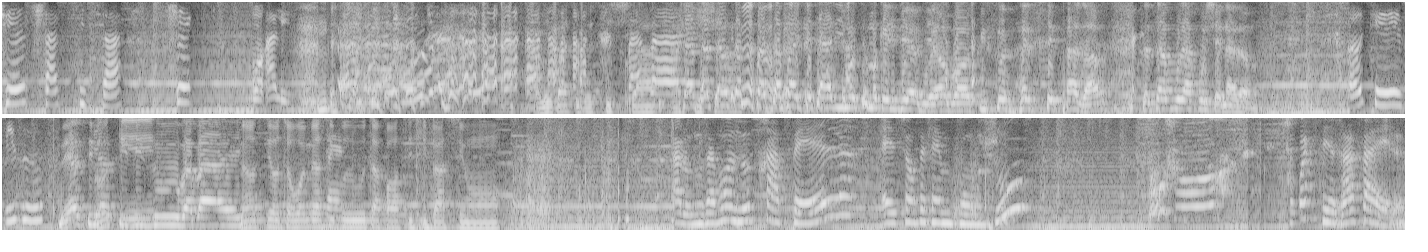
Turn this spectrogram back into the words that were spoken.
chiens. Cinq... Bon, allez. On est passé de 6 chats Bye à bye. T'as 6 chats. t'as- t'as- t'as pas été t'as dit, moi, tu manques une dernière. Bon, puis, c'est pas grave. Ça sera pour la prochaine alors. Ok, bisous. Merci, merci, bisous, bye bye. Merci, on te remercie pour ta participation. Alors, nous avons un autre appel. Espérance FM, bonjour. Bonjour. Je crois que c'est Raphaël,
